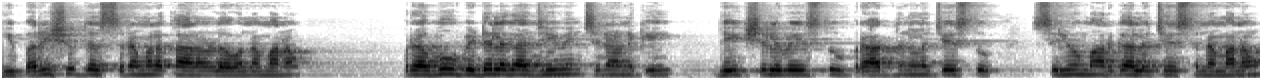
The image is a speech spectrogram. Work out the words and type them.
ఈ పరిశుద్ధ శ్రమల కాలంలో ఉన్న మనం ప్రభు బిడ్డలుగా జీవించడానికి దీక్షలు వేస్తూ ప్రార్థనలు చేస్తూ సిలువ మార్గాలు చేస్తున్న మనం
